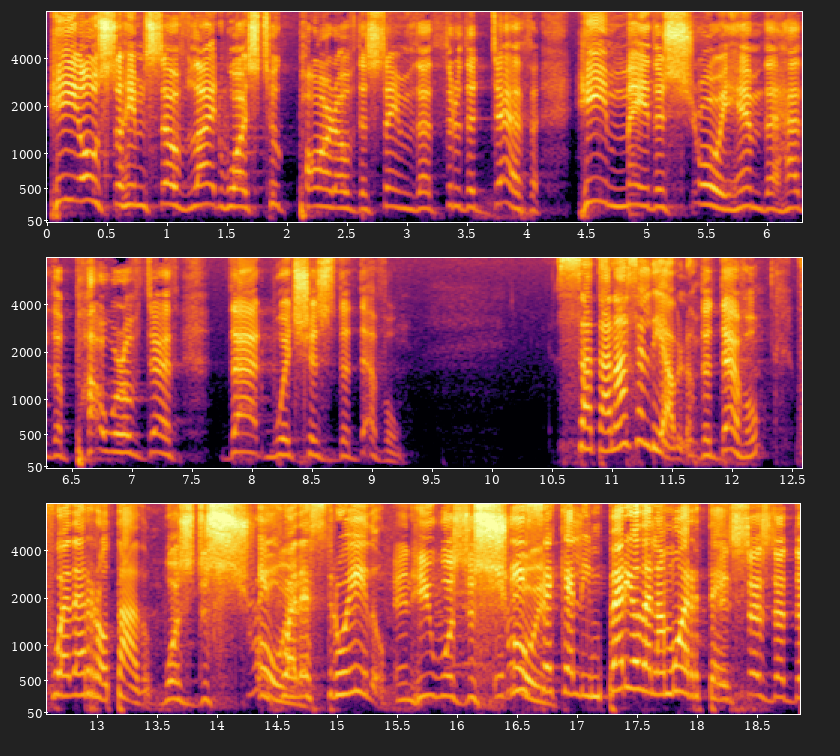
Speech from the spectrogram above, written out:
he also himself likewise took part of the same, that through the death he may destroy him that had the power of death, that which is the devil. Satanás el diablo. The devil fue derrotado was y fue destroyed, destruido. and he was Y destroyed. dice que el imperio de la muerte, It says that the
